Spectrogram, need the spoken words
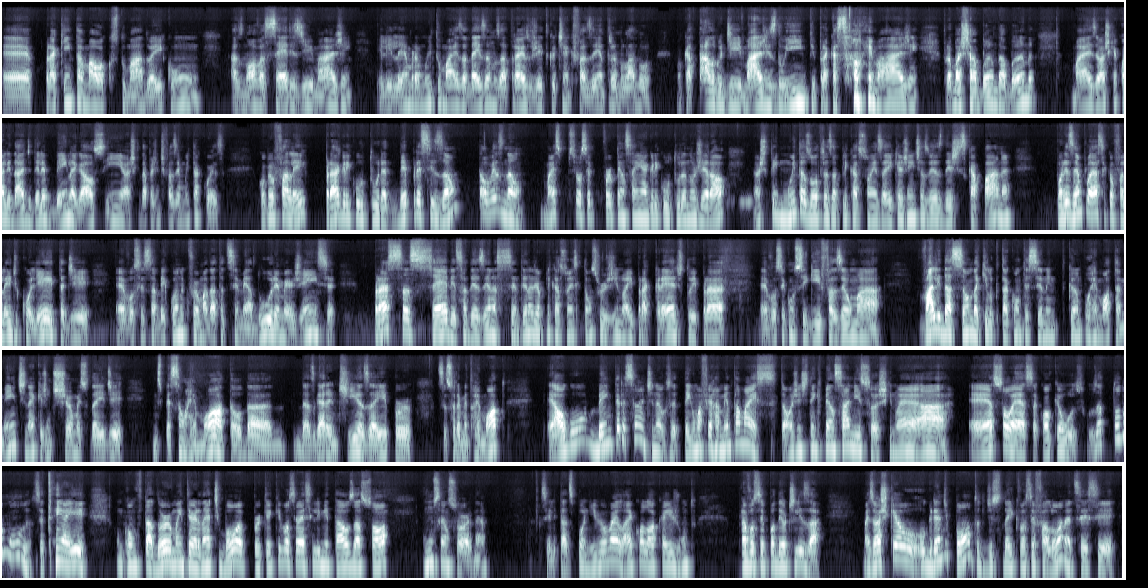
É, Para quem está mal acostumado aí com as novas séries de imagem, ele lembra muito mais há 10 anos atrás, o jeito que eu tinha que fazer, entrando lá no, no catálogo de imagens do INPE para caçar uma imagem, para baixar banda a banda, mas eu acho que a qualidade dele é bem legal, sim, eu acho que dá para a gente fazer muita coisa. Como eu falei, para agricultura de precisão, talvez não, mas se você for pensar em agricultura no geral, eu acho que tem muitas outras aplicações aí que a gente às vezes deixa escapar, né? Por exemplo, essa que eu falei de colheita, de é, você saber quando que foi uma data de semeadura, emergência. Para essa série, essa dezena, essa centena de aplicações que estão surgindo aí para crédito e para é, você conseguir fazer uma validação daquilo que está acontecendo em campo remotamente, né? Que a gente chama isso daí de inspeção remota ou da, das garantias aí por assessoramento remoto, é algo bem interessante, né? Você tem uma ferramenta a mais. Então a gente tem que pensar nisso. Acho que não é, ah, é essa ou essa, qual que eu uso? Usa todo mundo. Você tem aí um computador, uma internet boa, por que, que você vai se limitar a usar só um sensor, né? Se ele está disponível, vai lá e coloca aí junto para você poder utilizar. Mas eu acho que o, o, grande ponto disso daí que você falou, né, de ser esse,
